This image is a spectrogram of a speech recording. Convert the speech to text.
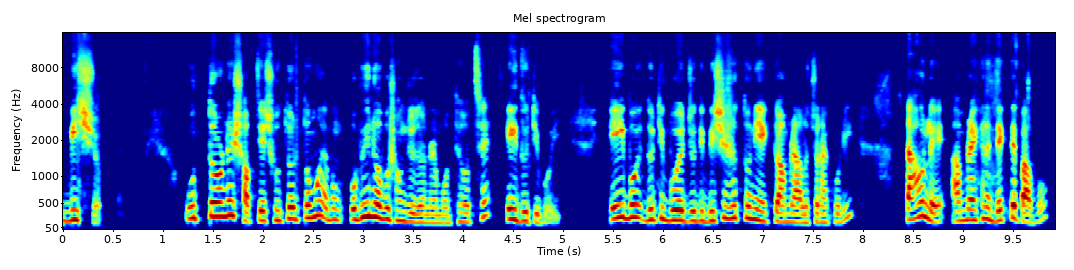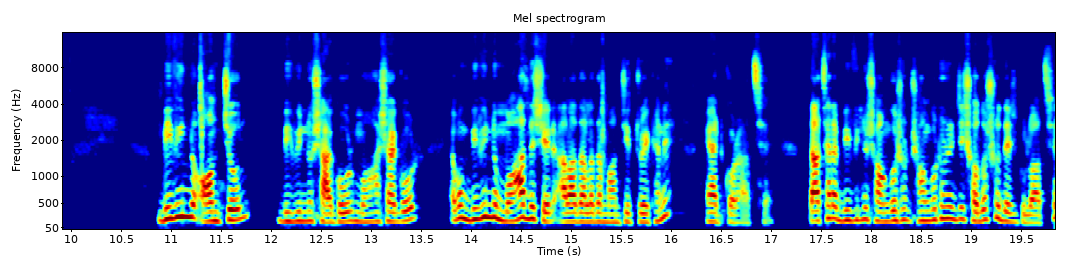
বিশ্ব। উত্তরণের সবচেয়ে সুন্দরতম এবং অভিনব সংযোজনের মধ্যে হচ্ছে এই দুটি বই। এই বই দুটি বইয়ের যদি বিশেষত্ব নিয়ে একটু আমরা আলোচনা করি, তাহলে আমরা এখানে দেখতে পাবো বিভিন্ন অঞ্চল, বিভিন্ন সাগর, মহাসাগর এবং বিভিন্ন মহাদেশের আলাদা আলাদা মানচিত্র এখানে অ্যাড করা আছে। তাছাড়া বিভিন্ন সংগঠন সংগঠনের যে সদস্য দেশগুলো আছে,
